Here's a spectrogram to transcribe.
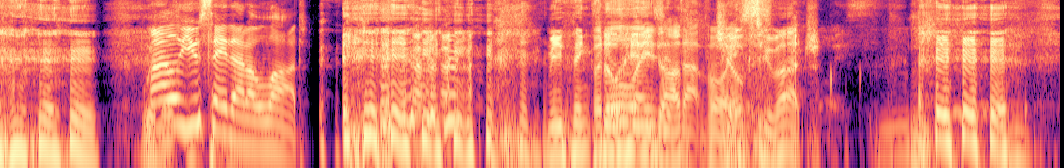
Milo, you say that a lot. Me think But Phil always Hayes that voice. joke too much.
